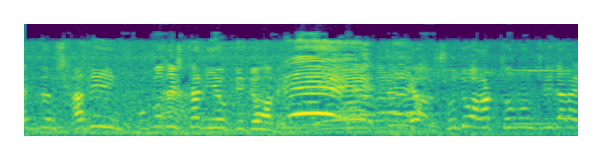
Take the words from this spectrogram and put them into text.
একজন স্বাধীন উপদেষ্টা নিয়োগ দিতে হবে। শুধু অর্থমন্ত্রী দ্বারা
